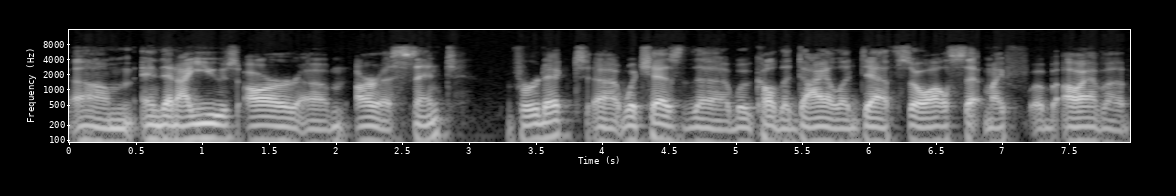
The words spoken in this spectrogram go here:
um, and then I use our um, our ascent verdict, uh, which has the what we call the dial of death. So I'll set my I'll have a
